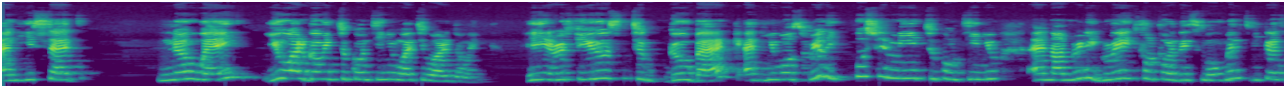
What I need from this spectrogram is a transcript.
and he said, No way, you are going to continue what you are doing. He refused to go back and he was really pushing me to continue. And I'm really grateful for this moment because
